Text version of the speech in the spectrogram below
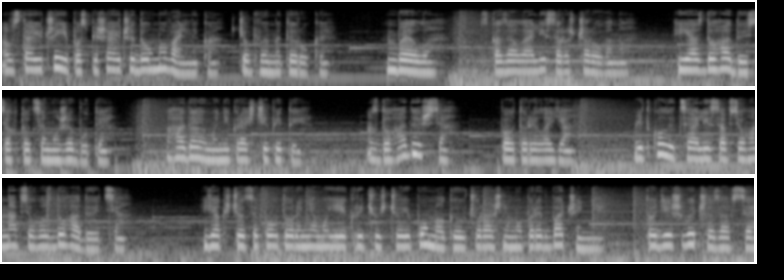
встаючи і поспішаючи до умивальника, щоб вимити руки. Бело, сказала Аліса розчаровано. Я здогадуюся, хто це може бути. Гадаю, мені краще піти. Здогадуєшся? повторила я. Відколи це Аліса всього-навсього здогадується? Якщо це повторення моєї кричущої помилки у вчорашньому передбаченні, тоді швидше за все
